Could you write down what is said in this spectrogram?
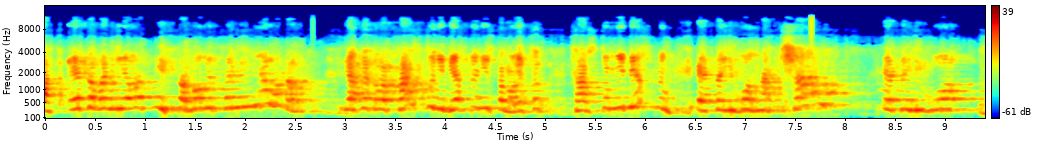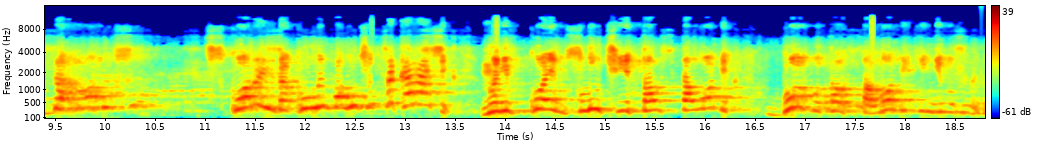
От этого невод не становится неводом. И от этого Царство Небесное не становится Царством Небесным. Это его начало, это его зародыши. Скоро из акулы получится карасик, но ни в коем случае толстолобик – Богу толстолобики не нужны.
